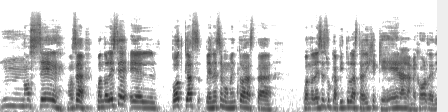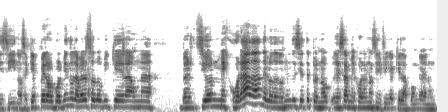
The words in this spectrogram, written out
mm, no sé, o sea, cuando le hice el podcast en ese momento hasta cuando le hice su capítulo hasta dije que era la mejor de DC, no sé qué, pero volviéndola a ver solo vi que era una versión mejorada de lo de 2017, pero no esa mejora no significa que la ponga en un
